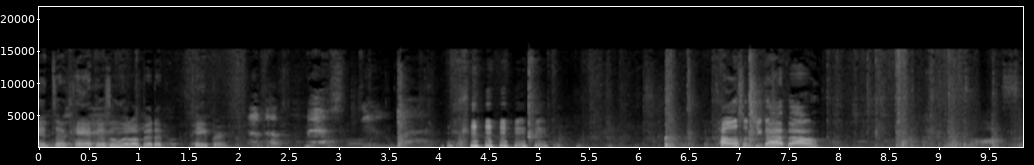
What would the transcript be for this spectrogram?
It's okay if there's a little bit of paper. It's a best bag. Tell us what you got, Belle. awesome.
